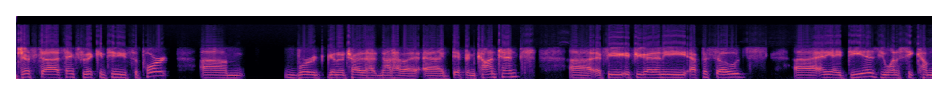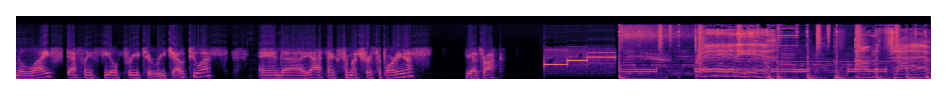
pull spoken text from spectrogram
Just uh, thanks for the continued support. Um, we're gonna try to not have a, a dip in content. Uh, if you if you got any episodes, uh, any ideas you want to see come to life, definitely feel free to reach out to us. And uh, yeah, thanks so much for supporting us. You guys rock. On the fly.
